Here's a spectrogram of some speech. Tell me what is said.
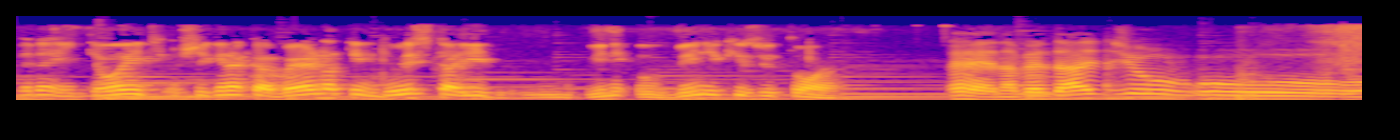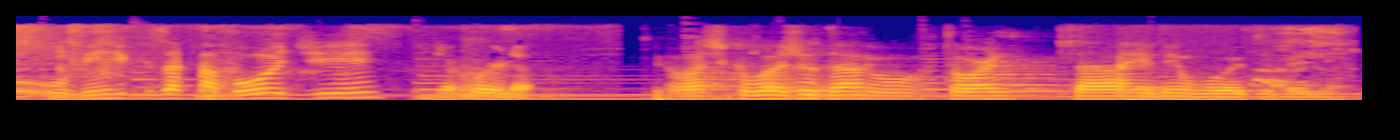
Peraí, então eu cheguei na caverna, tem dois caídos, o Vini- o Vinix e o Thorn. É, na verdade o, o, o Vindix acabou de. De acordar. Eu acho que eu vou ajudar o Thorn da Healing Word nele.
